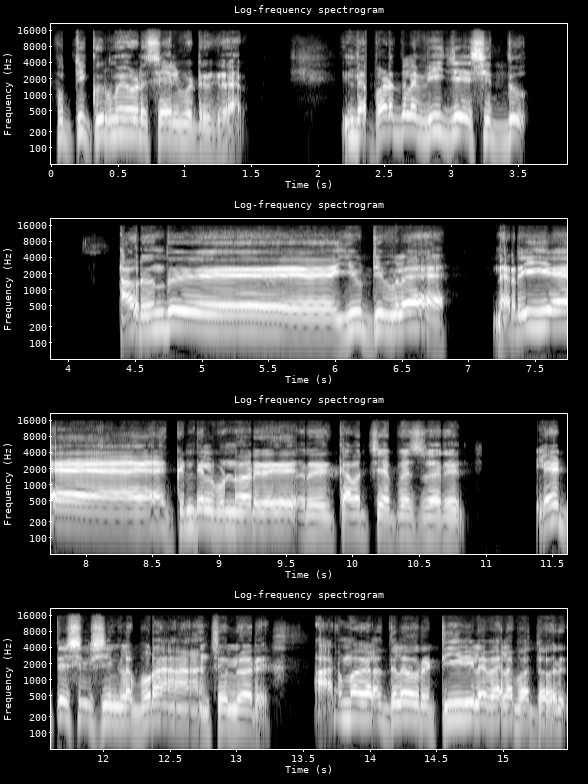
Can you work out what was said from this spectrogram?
புத்தி குருமையோடு செயல்பட்டுருக்கிறார். இந்த படத்தில் விஜே சித்து அவர் வந்து யூடியூப்பில் நிறைய கிண்டல் பண்ணுவார் ஒரு கவர்ச்சியாக பேசுவார். லேட்டஸ்ட் விஷயங்களை பூரா சொல்லுவார். ஆரம்ப காலத்தில் ஒரு டிவியில் வேலை பார்த்தவர்.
